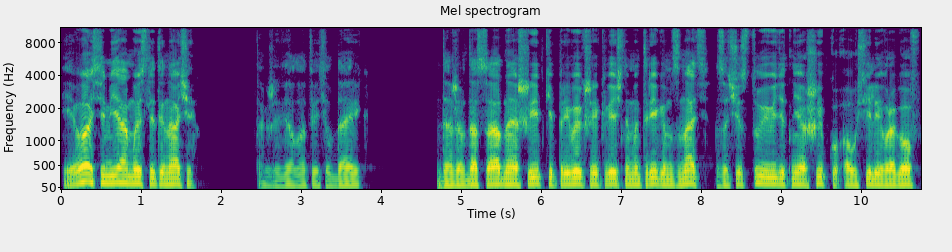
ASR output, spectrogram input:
Его семья мыслит иначе», — также вяло ответил Дайрик. «Даже в досадной ошибке, привыкшие к вечным интригам знать, зачастую видят не ошибку, а усилие врагов.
